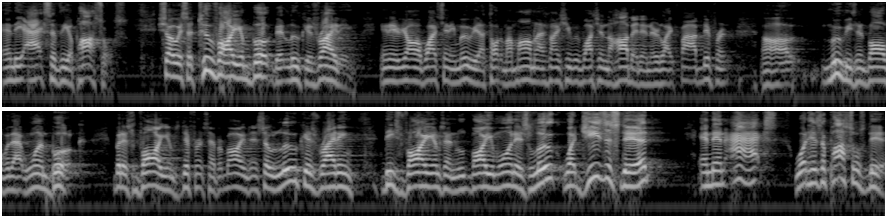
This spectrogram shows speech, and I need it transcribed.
and the Acts of the Apostles. So it's a two-volume book that Luke is writing. Any of y'all have watched any movie? I talked to my mom last night. She was watching The Hobbit, and there's like five different uh, movies involved with that one book. But it's volumes, different separate volumes. And so Luke is writing these volumes, and volume one is Luke, what Jesus did, and then Acts, what his apostles did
